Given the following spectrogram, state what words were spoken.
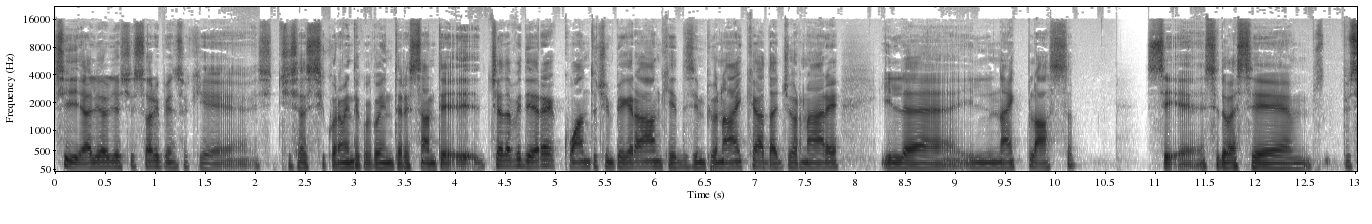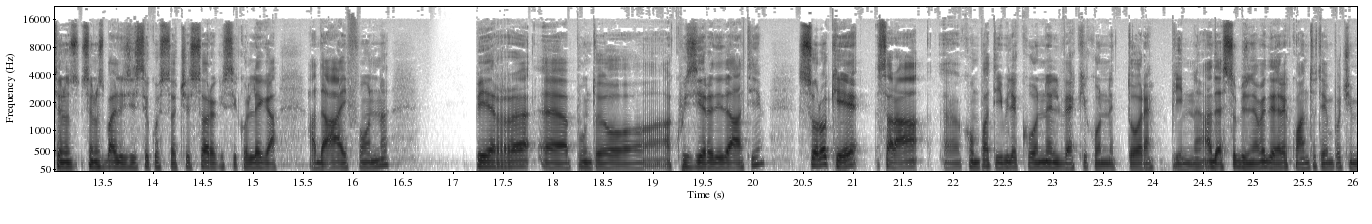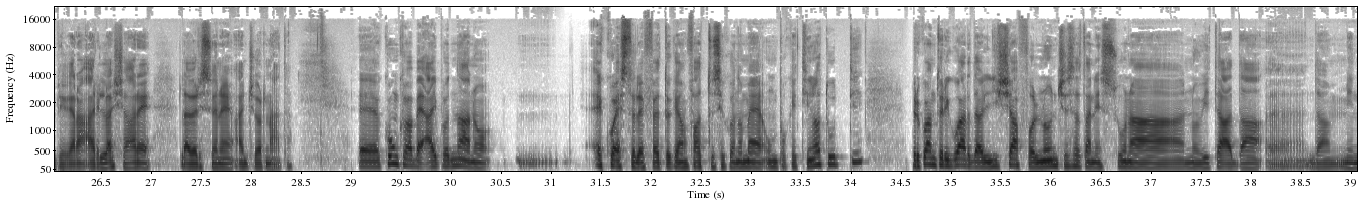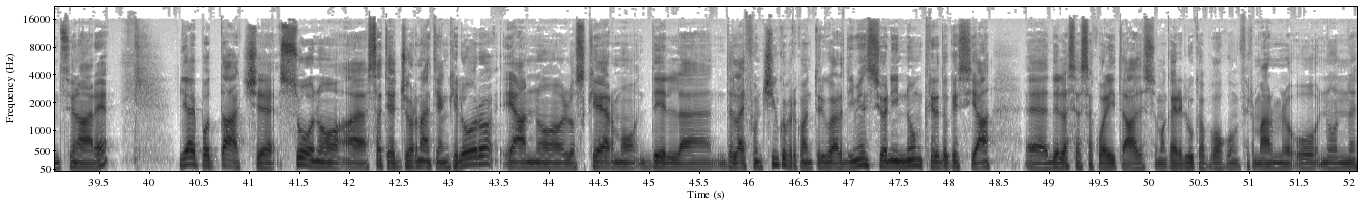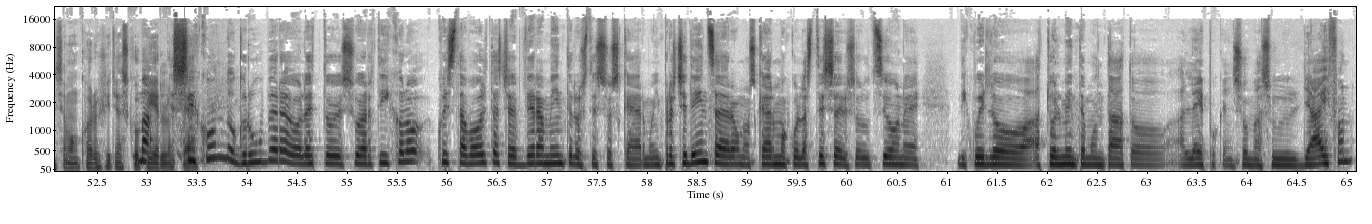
sì, a livello di accessori penso che ci sia sicuramente qualcosa di interessante. C'è da vedere quanto ci impiegherà anche ad esempio Nike ad aggiornare il, il Nike Plus. Se, se, dovesse se non, se non, sbaglio esiste questo accessorio che si collega ad iPhone per eh, appunto acquisire dei dati solo che sarà eh, compatibile con il vecchio connettore PIN. Adesso bisogna vedere quanto tempo ci impiegherà a rilasciare la versione aggiornata eh, comunque vabbè iPod Nano è questo l'effetto che hanno fatto secondo me un pochettino a tutti per quanto riguarda gli shuffle non c'è stata nessuna novità da, eh, da menzionare. Gli iPod Touch sono eh, stati aggiornati anche loro e hanno lo schermo del, dell'iPhone 5 per quanto riguarda dimensioni, non credo che sia eh, della stessa qualità. Adesso magari Luca può confermarmelo o non siamo ancora riusciti a scoprirlo. Ma secondo Gruber, ho letto il suo articolo, questa volta c'è veramente lo stesso schermo. In precedenza era uno schermo con la stessa risoluzione di quello attualmente montato all'epoca, insomma, sugli iPhone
